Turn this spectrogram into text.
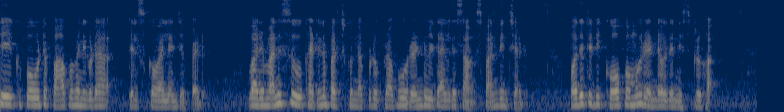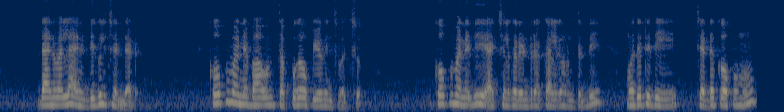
చేయకపోవుట పాపమని కూడా తెలుసుకోవాలి అని చెప్పాడు. వారి మనసు కఠినపరుచుకున్నప్పుడు ప్రభువు రెండు విధాలుగా స్పందించాడు. మొదటిది కోపము రెండవది నిస్పృహ. దానివల్ల ఆయన దిగులు చెందాడు. కోపం అనే భావం తప్పుగా ఉపయోగించవచ్చు. కోపం అనేది యాక్చువల్గా రెండు రకాలుగా ఉంటుంది. మొదటిది చెడ్డ కోపము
